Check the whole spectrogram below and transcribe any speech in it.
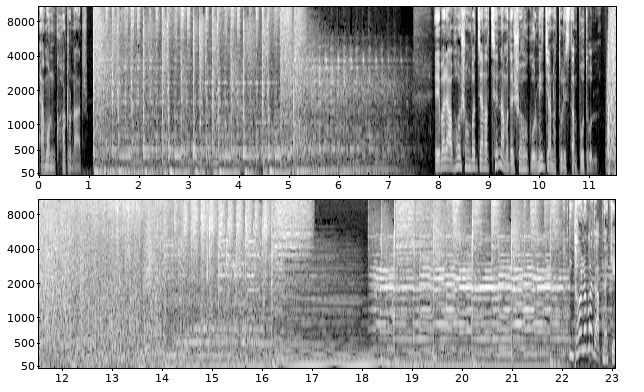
এমন ঘটনার। এবারে আবহাওয়া সংবাদ জানাচ্ছেন আমাদের সহকর্মী জান্নাতুল ইসলাম পুতুল। আপনাকে।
